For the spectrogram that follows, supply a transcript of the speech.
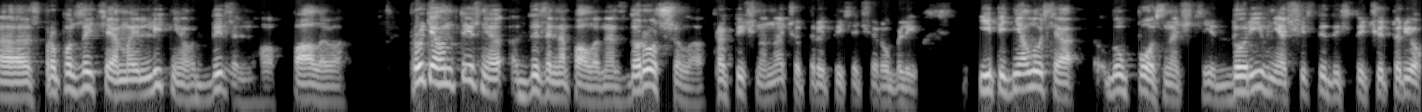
е, з пропозиціями літнього дизельного палива. Протягом тижня дизельне паливо здорожчало практично на 4 тисячі рублів і піднялося у позначці до рівня 64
